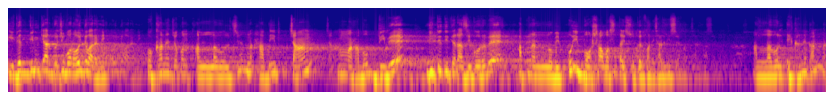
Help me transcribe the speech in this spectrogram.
ঈদের দিন কি আর বেশি বড় হইতে পারেনি? ওখানে যখন আল্লাহ বলছেন, হাবিব চান, মাহবুব দিবে, দিতে দিতে রাজি করবে, আপনার নবী ওই বসা অবস্থায় সুখের পানি ছাড়ে দিছে। আল্লাহ বল, এখানে কান্না?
